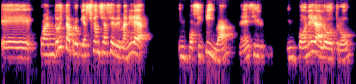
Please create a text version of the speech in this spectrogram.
Eh, cuando esta apropiación se hace de manera impositiva, es decir, imponer al otro,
